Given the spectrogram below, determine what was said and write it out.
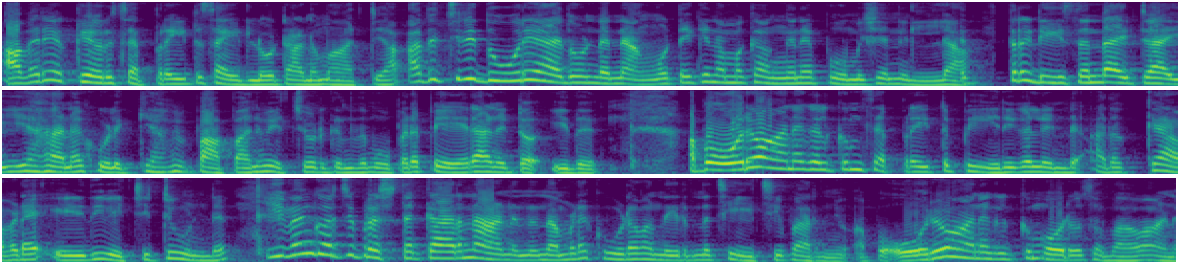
അവരെയൊക്കെ ഒരു സെപ്പറേറ്റ് സൈഡിലോട്ടാണ് മാറ്റുക. അത് ഇച്ചിരി ദൂരെ ആയതുകൊണ്ട് തന്നെ അങ്ങോട്ടേക്ക് നമുക്ക് അങ്ങനെ പെർമിഷൻ ഇല്ല. എത്ര ഡീസെന്റ് ആയിട്ടാ ഈ ആന കുളിക്കാൻ പാപ്പാന് വെച്ചു കൊടുക്കുന്നത്. മൂപ്പരെ പേരാണ് കേട്ടോ ഇത്. അപ്പോൾ ഓരോ ആനകൾക്കും സെപ്പറേറ്റ് പേരുകളുണ്ട്. അതൊക്കെ അവിടെ എഴുതി വെച്ചിട്ടുമുണ്ട്. ഇവൻ കുറച്ച് പ്രശ്നക്കാരനാണെന്ന് നമ്മുടെ കൂടെ വന്നിരുന്ന ചേച്ചി പറഞ്ഞു. അപ്പോൾ ഓരോ ആനകൾക്കും ഓരോ സ്വഭാവമാണ്.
